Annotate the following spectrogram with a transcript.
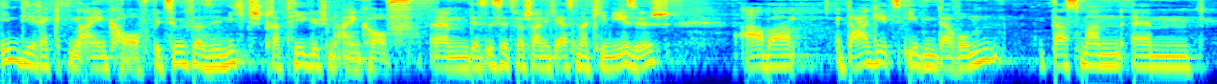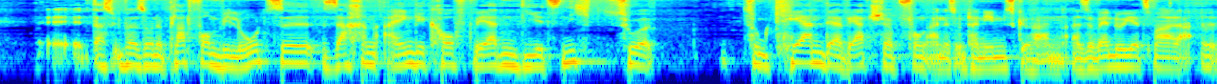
indirekten Einkauf beziehungsweise nicht strategischen Einkauf. Ähm, das ist jetzt wahrscheinlich erstmal chinesisch, aber da geht es eben darum, dass man ähm, äh, dass über so eine Plattform wie Lotse Sachen eingekauft werden, die jetzt nicht zur zum Kern der Wertschöpfung eines Unternehmens gehören. Also wenn du jetzt mal, äh,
